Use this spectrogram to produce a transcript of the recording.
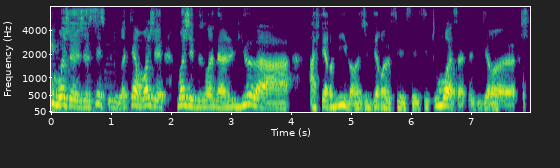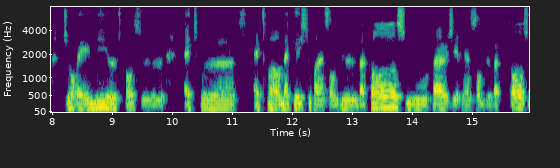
Et moi, je, je sais ce que je voudrais faire. Moi, j'ai, moi, j'ai besoin d'un lieu à, à faire vivre. Hein. Je veux dire, c'est, c'est, c'est tout moi, ça. Je veux dire, euh, j'aurais aimé, euh, je pense, euh, être être en accueil sur un centre de vacances ou enfin gérer un centre de vacances.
